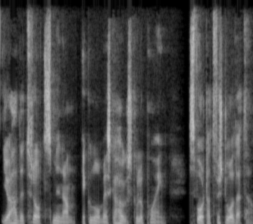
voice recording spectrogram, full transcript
Jag hade trots mina ekonomiska högskolepoäng svårt att förstå detta.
